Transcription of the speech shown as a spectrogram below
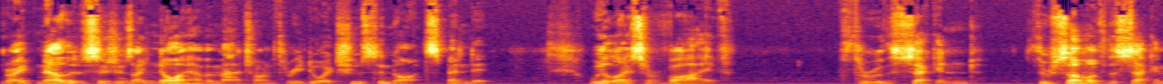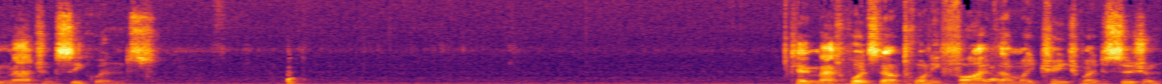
right? Now the decision is I know I have a match on three. Do I choose to not spend it? Will I survive through the second, through some of the second matching sequence? Okay, match points now 25. That might change my decision.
